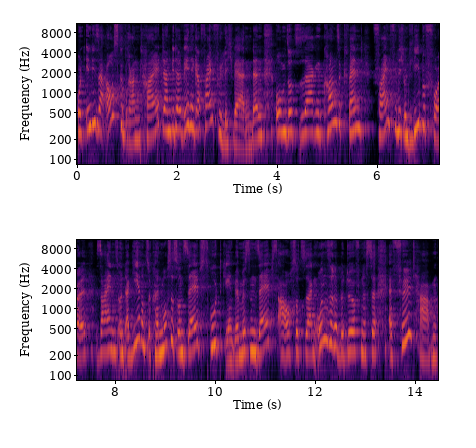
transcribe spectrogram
und in dieser Ausgebranntheit dann wieder weniger feinfühlig werden. Denn um sozusagen konsequent feinfühlig und liebevoll sein und agieren zu können, muss es uns selbst gut gehen. Wir müssen selbst auch sozusagen unsere Bedürfnisse erfüllt haben,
